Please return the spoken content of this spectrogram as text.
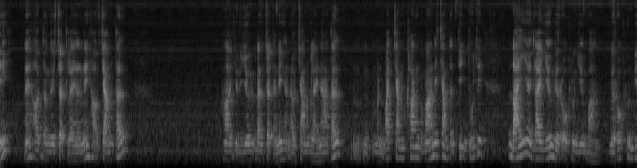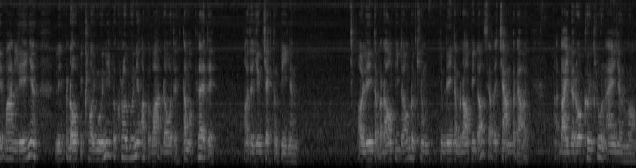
នេះណាឲ្យដឹងតែចុចកន្លែងនេះហើយចាំទៅហើយយើងដឹងចុចអានេះឲ្យចាំកន្លែងណាទៅមិនបាច់ចាំខ្លាំងប្រហែលនេះចាំតែតិចតួចទេ ដៃដៃយើងវារកខ្លួនយើងបានវារកខ្លួនវាបានលេងលេងបដូរពីក្លុយមួយនេះពីក្លុយមួយនេះអត់ពិបាកដូរទេតែមួយផ្លែតទេឲ្យតែយើងចេះទាំងពីរហ្នឹងឲ្យលេងតែម្ដងពីរដងដូចខ្ញុំខ្ញុំលេងតែម្ដងពីរដងស្រាប់តែចាំបដ ாய் ដៃវារកឃើញខ្លួនឯងចឹងហ្មង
